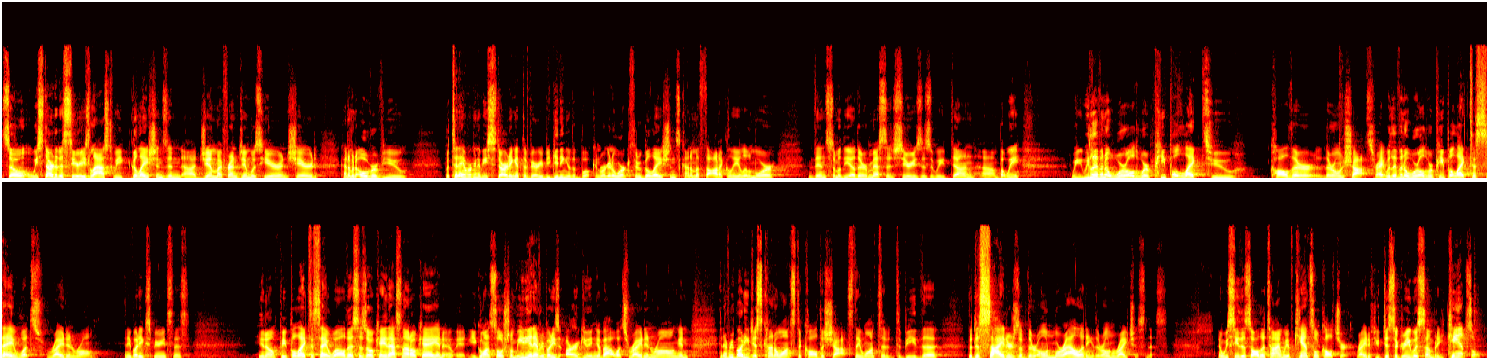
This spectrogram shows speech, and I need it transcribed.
So, we started a series last week, Galatians, and uh, Jim, my friend Jim, was here and shared kind of an overview. But today we're going to be starting at the very beginning of the book, and we're going to work through Galatians kind of methodically, a little more than some of the other message series that we've done. Um, but we, we, we live in a world where people like to call their, their own shots, right? We live in a world where people like to say what's right and wrong. Anybody experience this? You know, people like to say, well, this is okay, that's not okay. And it, you go on social media and everybody's arguing about what's right and wrong. And, and everybody just kind of wants to call the shots. They want to, to be the, the deciders of their own morality, their own righteousness. And we see this all the time. We have cancel culture, right? If you disagree with somebody, cancel.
